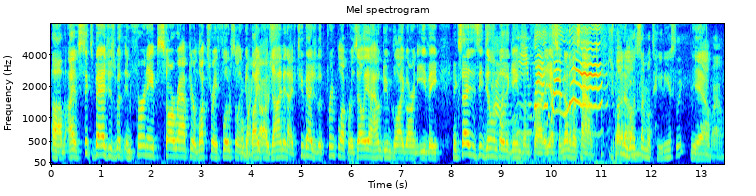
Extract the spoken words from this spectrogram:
Um, I have six badges with Infernape, Staraptor, Luxray, Floatzel, and Oh my Goodbye for. Diamond. I have two badges with Prinplup, Roselia, Houndoom, Gligar, and Eevee. Excited to see Dylan play the games on Friday. Yeah, so none of us have. Did you But, play them both um, simultaneously? Yeah, Wow.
